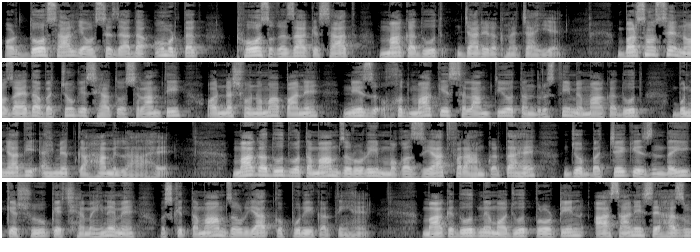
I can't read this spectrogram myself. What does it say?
اور دو سال یا اس سے زیادہ عمر تک ٹھوس غذا کے ساتھ ماں کا دودھ جاری رکھنا چاہیے۔ برسوں سے نوزائیدہ بچوں کی صحت و سلامتی اور نشو و نما پانے نیز خود ماں کی سلامتی و تندرستی میں ماں کا دودھ بنیادی اہمیت کا حامل رہا ہے۔ ماں کا دودھ وہ تمام ضروری مغزیات فراہم کرتا ہے جو بچے کی زندگی کے شروع کے چھ مہینے میں اس کی تمام ضروریات کو پوری کرتی ہیں۔ ماں کے دودھ میں موجود پروٹین آسانی سے ہضم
